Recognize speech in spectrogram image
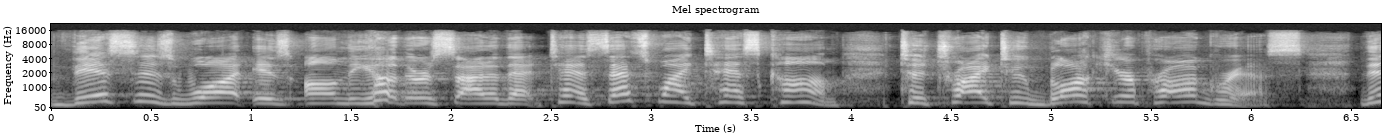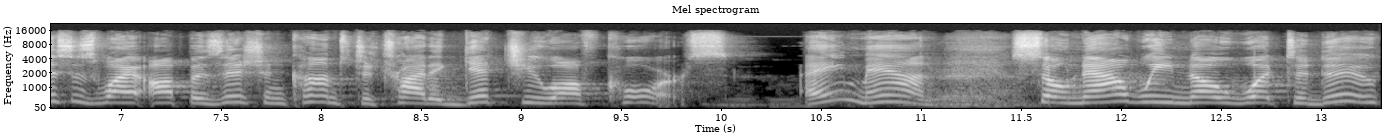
This is what is on the other side of that test. That's why tests come to try to block your progress. This is why opposition comes to try to get you off course. Amen. Amen. So now we know what to do.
